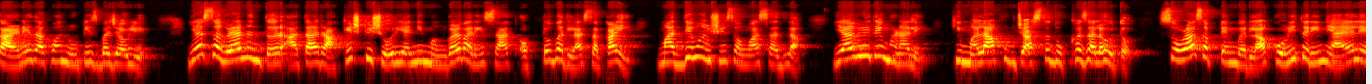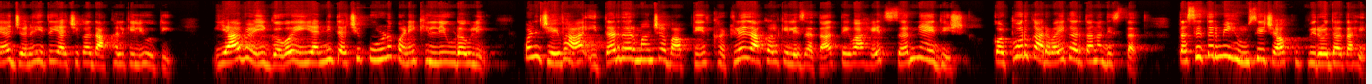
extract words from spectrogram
कारणे दाखवा नोटीस बजावली आहे या सगळ्यानंतर आता राकेश किशोर यांनी मंगळवारी सात ऑक्टोबरला सकाळी माध्यमांशी संवाद साधला. यावेळी ते म्हणाले की मला खूप जास्त दुःख झालं होतं. सोळा सप्टेंबरला कोणीतरी न्यायालयात जनहित याचिका दाखल केली होती. यावेळी गवई यांनी त्याची पूर्णपणे खिल्ली उडवली. पण जेव्हा इतर धर्मांच्या बाबतीत खटले दाखल केले जातात तेव्हा हेच सरन्यायाधीश कठोर कारवाई करताना दिसतात. तसे तर मी हिंसेच्या खूप विरोधात आहे.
